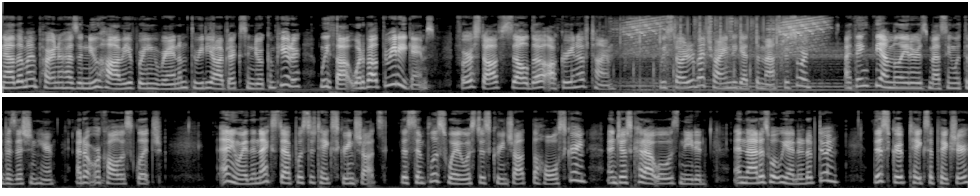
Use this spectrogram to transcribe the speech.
Now that my partner has a new hobby of bringing random 3D objects into a computer, we thought, what about 3D games? First off, Zelda Ocarina of Time. We started by trying to get the Master Sword. I think the emulator is messing with the position here. I don't recall this glitch. Anyway, the next step was to take screenshots. The simplest way was to screenshot the whole screen and just cut out what was needed, and that is what we ended up doing. This script takes a picture,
